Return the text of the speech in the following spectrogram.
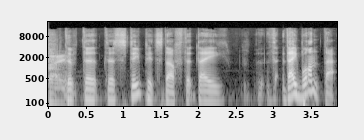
Right. the the the stupid stuff that they they want that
